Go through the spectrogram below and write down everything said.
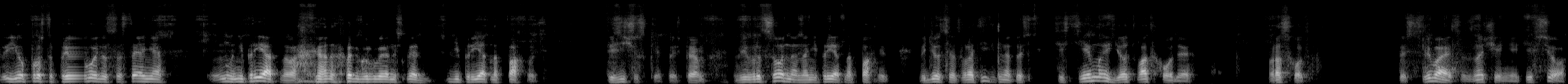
ее просто приводит в состояние ну, неприятного. Она, грубо говоря, начинает неприятно пахнуть физически, то есть прям вибрационно она неприятно пахнет, ведется отвратительно, то есть система идет в отходы, в расход. То есть сливается значение, и все.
